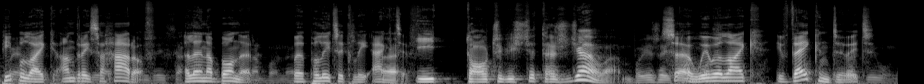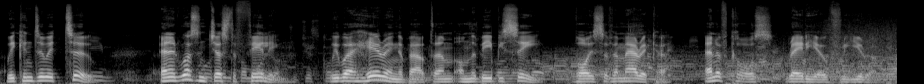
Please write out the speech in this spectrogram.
people like Andrei Sakharov, Elena Bonner, were politically active. I to oczywiście też działa, bo jeżeli... So we were like, if they can do it, we can do it too. And it wasn't just a feeling. We were hearing about them on the BBC, Voice of America, and of course, Radio Free Europe.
